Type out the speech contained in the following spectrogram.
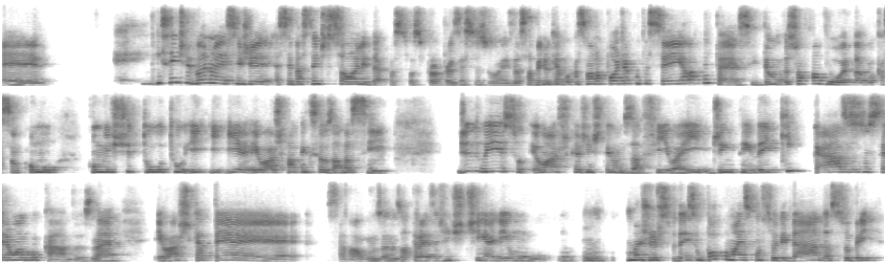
é, incentivando a SG a ser bastante sólida com as suas próprias decisões, né? sabendo que a vocação ela pode acontecer e ela acontece. Então eu sou a favor da vocação como como instituto e, e, e eu acho que ela tem que ser usada assim. Dito isso, eu acho que a gente tem um desafio aí de entender que casos não serão avocados, né? Eu acho que até sei lá, alguns anos atrás, a gente tinha ali um, um, uma jurisprudência um pouco mais consolidada sobre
